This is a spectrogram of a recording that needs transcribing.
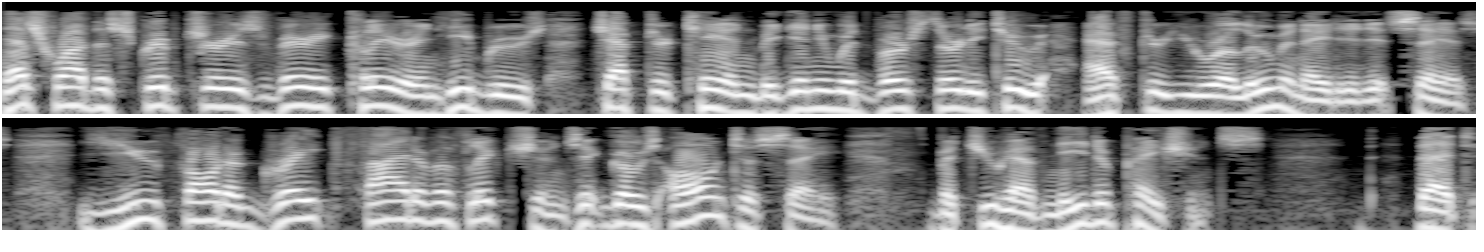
That's why the scripture is very clear in Hebrews chapter 10, beginning with verse 32. After you were illuminated, it says, You fought a great fight of afflictions. It goes on to say, But you have need of patience, that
